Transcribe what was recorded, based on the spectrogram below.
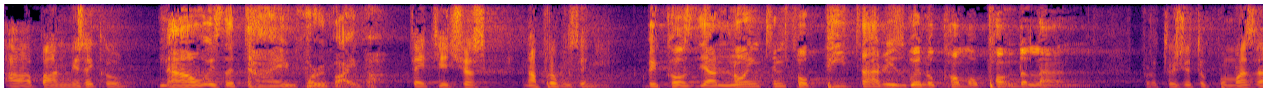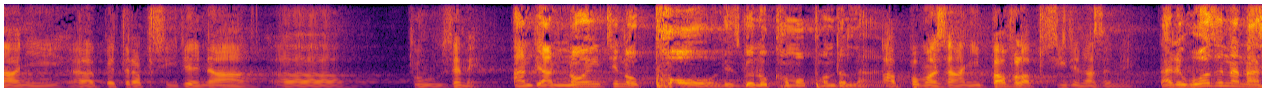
A pán mi řekl, Now is the time for revival. teď je čas na probuzení, Because the anointing for Peter is going to come upon the land. Protože to pomazání eh, Petra přijde na uh, tu zemi. And the anointing of Paul is going to come upon the land. A pomazání Pavla přijde na zemi. That it wasn't an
